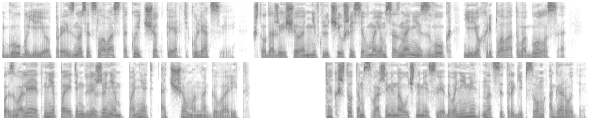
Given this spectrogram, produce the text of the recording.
Губы ее произносят слова с такой четкой артикуляцией, что даже еще не включившийся в моем сознании звук ее хрипловатого голоса позволяет мне по этим движениям понять, о чем она говорит. «Так что там с вашими научными исследованиями на цитрогипсовом огороде?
